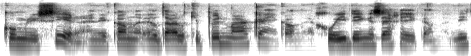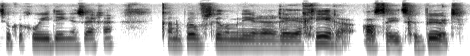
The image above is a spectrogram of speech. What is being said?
communiceren. En je kan heel duidelijk je punt maken. En je kan goede dingen zeggen. Je kan niet zulke goede dingen zeggen. Je kan op heel verschillende manieren reageren als er iets gebeurt.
